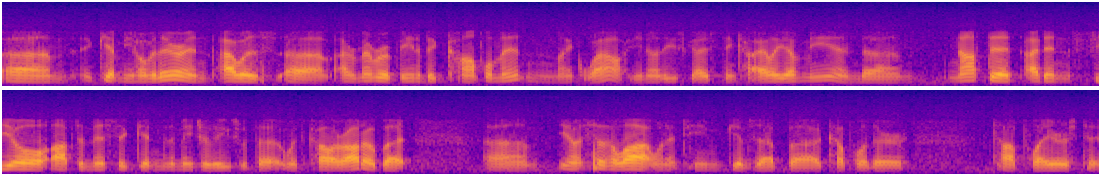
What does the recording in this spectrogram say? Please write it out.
um, get me over there. And I was, uh, I remember it being a big compliment and like, wow, you know, these guys think highly of me. And um, not that I didn't feel optimistic getting to the major leagues with the, with Colorado, but um, you know, it says a lot when a team gives up uh, a couple of their top players to,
